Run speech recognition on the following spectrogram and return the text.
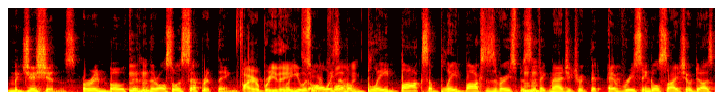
Magicians are in both, and then they're also a separate thing. fire breathing Well, you would always have a blade box. A blade box is a very specific Mm-hmm. magic trick that every single sideshow does.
